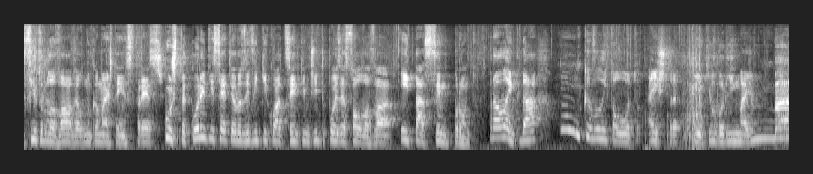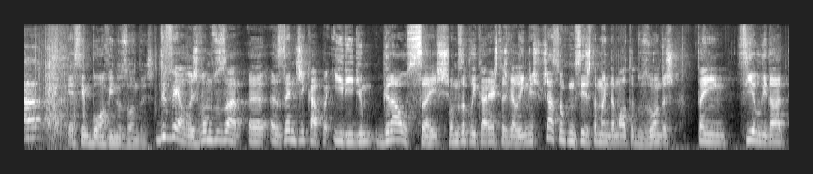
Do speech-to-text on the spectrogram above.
filtro lavável, nunca mais tem stress, custa 47,24€ e depois é só lavar e está sempre pronto. Para além que dá um cavalito ao outro extra e aquele barulhinho mais é sempre bom ouvir nos ondas. De velas vamos usar a, a ZenGK Iridium grau 6, vamos aplicar estas velinhas, já são conhecidas também da malta dos ondas, têm fiabilidade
